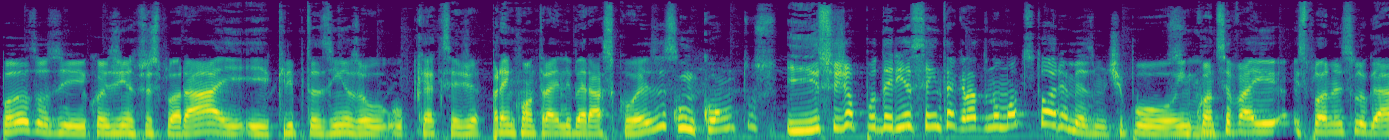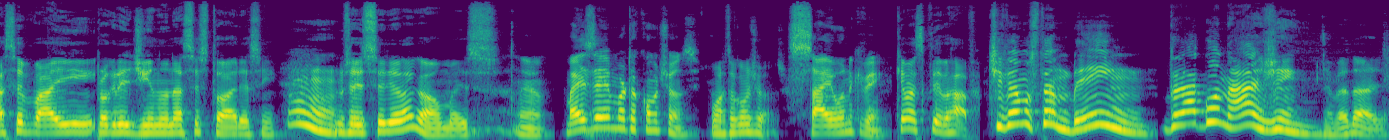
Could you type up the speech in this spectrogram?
puzzles e coisinhas pra explorar e, e criptazinhas ou o que quer que seja pra encontrar e liberar as coisas. Com contos. E isso já poderia ser integrado no modo história mesmo. Tipo, enquanto você vai explorando esse lugar, você vai progredindo nessa história, assim. Não sei se seria legal, mas. É. Mas é Mortal Kombat 11. Mortal Kombat. O Sai o ano que vem. que mais que teve, Rafa? Tivemos também Dragonagem. É verdade.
